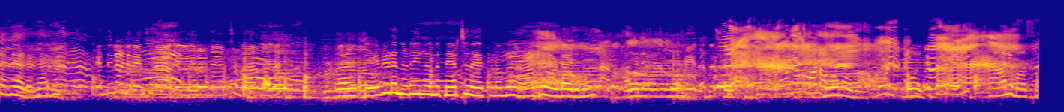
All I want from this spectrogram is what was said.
തന്നെയാണ്. എന്നാലും എന്തിനാണ് രഞ്ജിത ഇങ്ങനൊരു നേർച്ച നേർന്നത് ദേവിയുടെ നടയിൽ ഒന്ന് നേർച്ച നേർക്കണമെന്ന് ആഗ്രഹം ഉണ്ടായിരുന്നു. അങ്ങനെ നാല് മാസം.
